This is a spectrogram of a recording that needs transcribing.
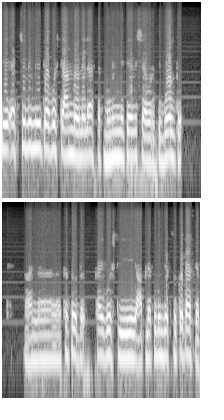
ते ॲक्च्युली मी त्या गोष्टी अनुभवलेल्या असतात म्हणून मी त्या विषयावरती बोलतो. आणि कसं होतं काही गोष्टी आपल्याकडून जर चुकत असतात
